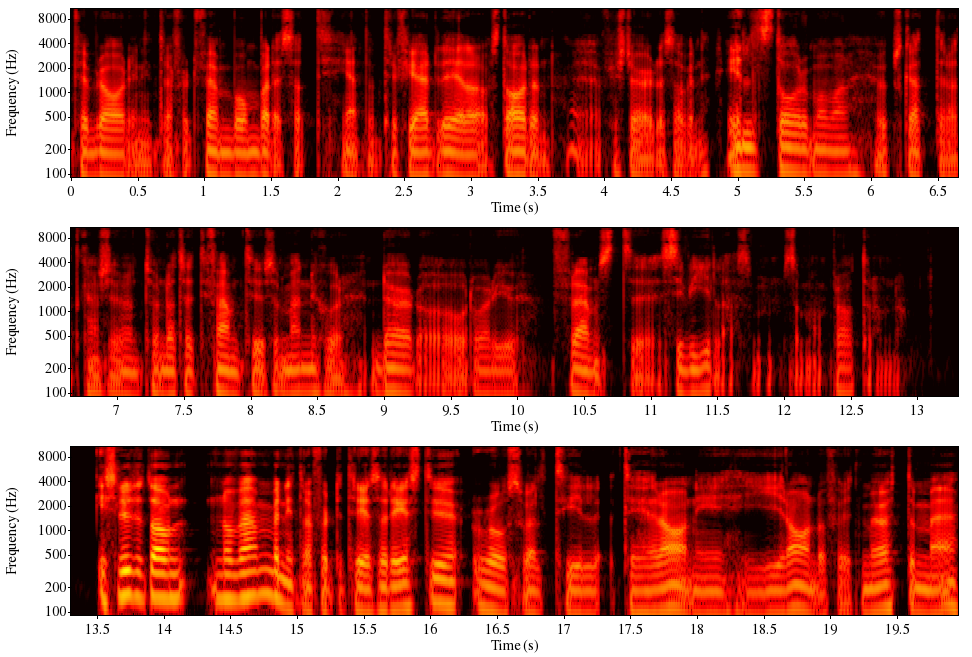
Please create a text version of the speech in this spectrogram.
februari 1945 bombades så att egentligen tre fjärdedelar av staden eh, förstördes av en eldstorm och man uppskattar att kanske runt 135 000 människor dör då, och då är det ju främst eh, civila som, som man pratar om då. I slutet av november 1943 så reste ju Roosevelt till Teheran i, i Iran då för ett möte med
